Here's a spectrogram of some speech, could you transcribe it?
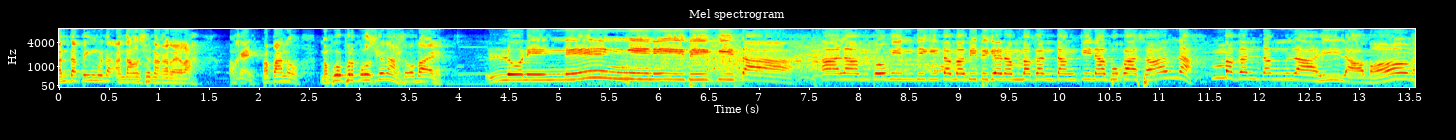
ang dating mo na announcer ng karera. Okay, paano? Magpo-propose ka na sa babae. Luningning, inibig kita. Alam kong hindi kita mabibigyan ng magandang kinabukasan. Magandang lahi lamang.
